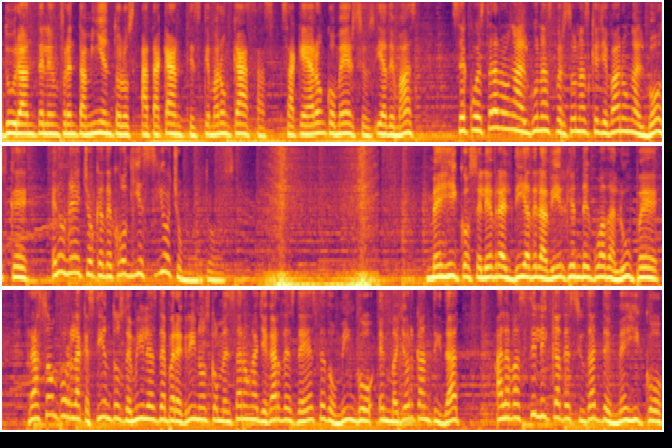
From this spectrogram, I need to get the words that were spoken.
Durante el enfrentamiento, los atacantes quemaron casas, saquearon comercios y además secuestraron a algunas personas que llevaron al bosque en un hecho que dejó 18 muertos. México celebra el Día de la Virgen de Guadalupe, razón por la que cientos de miles de peregrinos comenzaron a llegar desde este domingo en mayor cantidad a la Basílica de Ciudad de México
